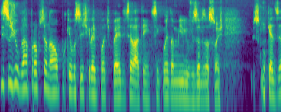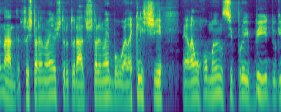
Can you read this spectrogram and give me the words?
isso julgar profissional porque você escreve Podpad, sei lá, tem 50 mil visualizações. Isso não quer dizer nada. Sua história não é estruturada, sua história não é boa, ela é clichê. Ela é um romance proibido que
